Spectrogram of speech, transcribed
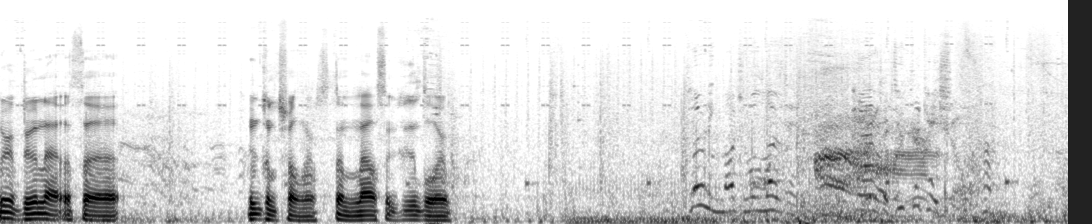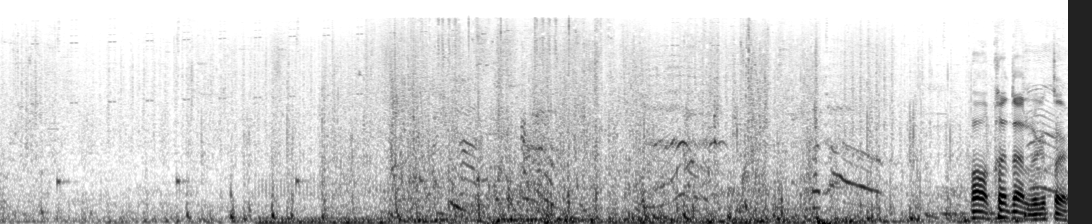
We were doing that with uh, new controllers, the mouse and keyboard. Cloning module loaded. Prepare for duplication. Oh, cut down right there.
